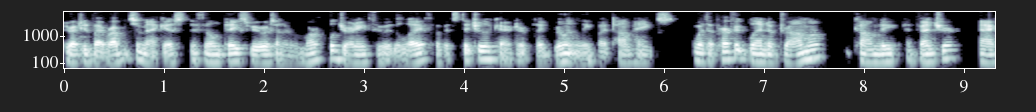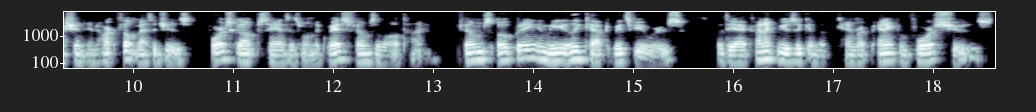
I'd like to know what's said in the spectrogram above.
Directed by Robert Zemeckis, the film takes viewers on a remarkable journey through the life of its titular character, played brilliantly by Tom Hanks. With a perfect blend of drama, comedy, adventure, action, and heartfelt messages, Forrest Gump stands as one of the greatest films of all time. The film's opening immediately captivates viewers, with the iconic music and the camera panning from Forrest's shoes.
